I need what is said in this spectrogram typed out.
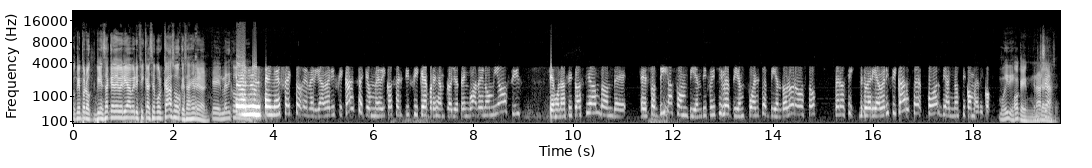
Ok, pero ¿piensa que debería verificarse por caso o que sea general? que el médico. En, en efecto, debería verificarse que un médico certifique, por ejemplo, yo tengo adenomiosis, que es una situación donde esos días son bien difíciles, bien fuertes, bien dolorosos, pero sí, debería verificarse por diagnóstico médico. Muy bien. Ok, gracias. gracias.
